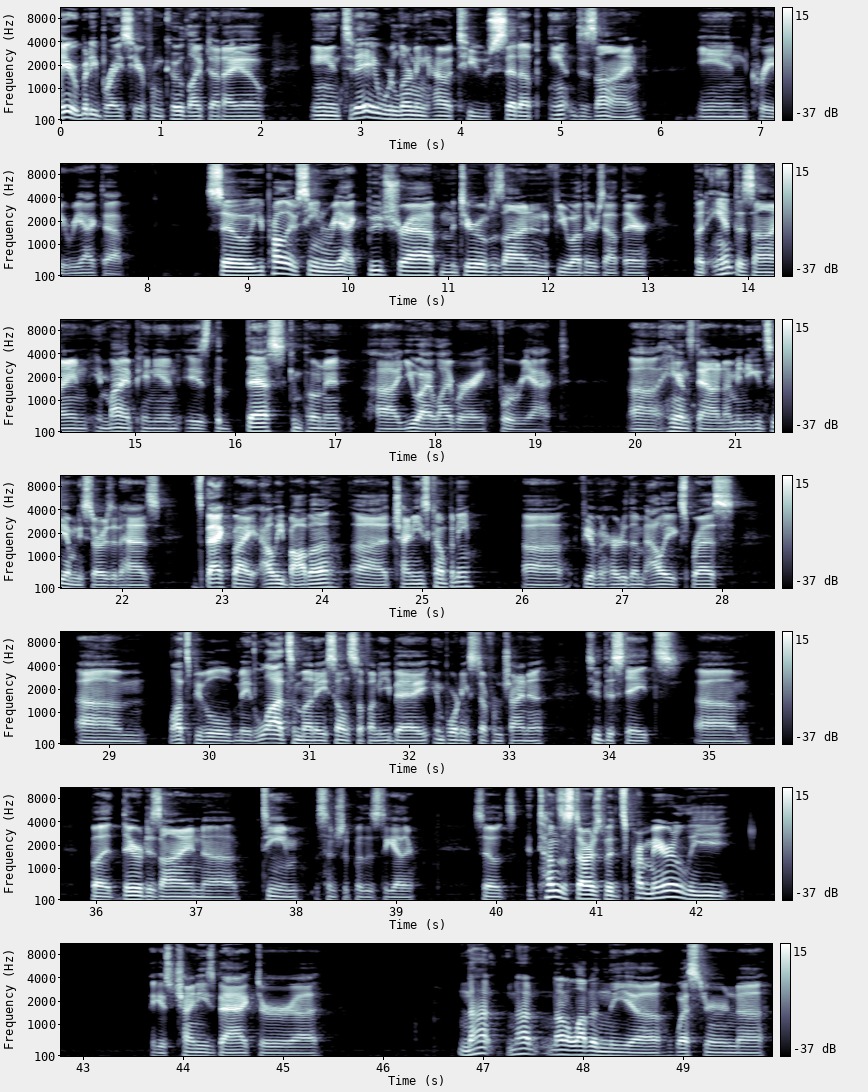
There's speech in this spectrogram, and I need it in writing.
Hey everybody, Brice here from CodeLife.io, and today we're learning how to set up Ant Design in Create React App. So you probably have seen React Bootstrap, Material Design, and a few others out there, but Ant Design, in my opinion, is the best component uh, UI library for React, uh, hands down. I mean, you can see how many stars it has. It's backed by Alibaba, a Chinese company. Uh, if you haven't heard of them, AliExpress. Um, lots of people made lots of money selling stuff on eBay, importing stuff from China to the States. Um, but their design uh, team essentially put this together. So it's tons of stars, but it's primarily, I guess, Chinese backed or uh, not not not a lot in the uh, Western uh,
